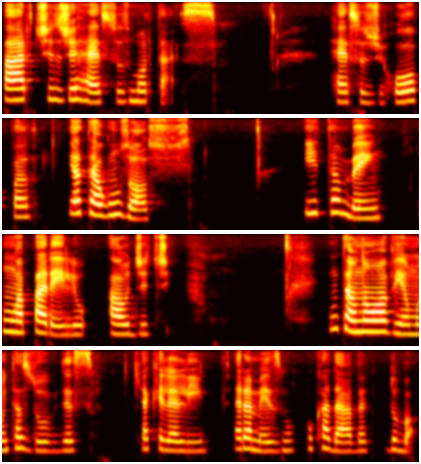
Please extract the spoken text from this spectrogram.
partes de restos mortais restos de roupa e até alguns ossos. E também um aparelho auditivo. Então não havia muitas dúvidas que aquele ali era mesmo o cadáver do Bob.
